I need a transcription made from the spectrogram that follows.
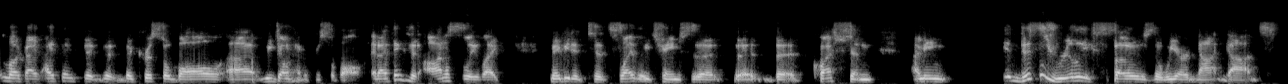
look, I, I think that the, the crystal ball, uh, we don't have a crystal ball. And I think that honestly, like maybe to, to slightly change the, the, the question, I mean, this is really exposed that we are not gods,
